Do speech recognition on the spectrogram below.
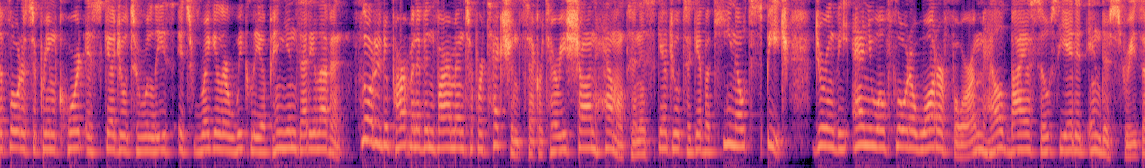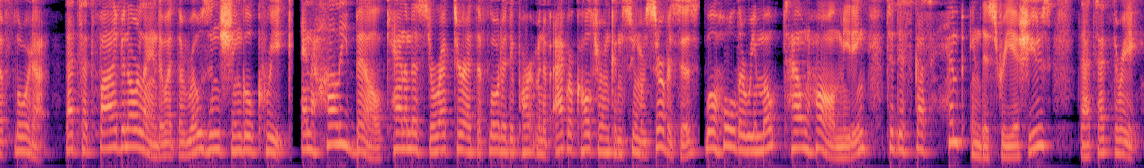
The Florida Supreme Court is scheduled to release its regular weekly opinions at 11. Florida Department of Environmental Protection Secretary Shawn Hamilton is scheduled to give a keynote speech during the annual Florida Water Forum held by Associated Industries of Florida. That's at 5 in Orlando at the Rosen Shingle Creek. And Holly Bell, Cannabis Director at the Florida Department of Agriculture and Consumer Services, will hold a remote town hall meeting to discuss hemp industry issues. That's at 3.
